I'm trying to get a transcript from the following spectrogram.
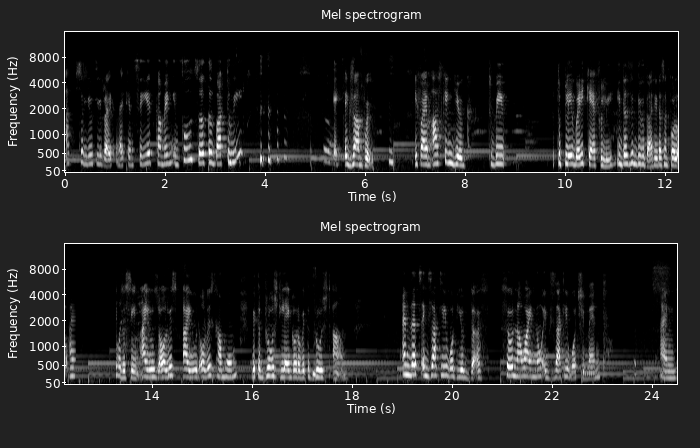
absolutely right, and I can see it coming in full circle back to me. E- example: If I am asking Yug to be to play very carefully, he doesn't do that. He doesn't follow. I was the same. I used always I would always come home with a bruised leg or with a bruised arm. And that's exactly what Yug does. So now I know exactly what she meant. And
